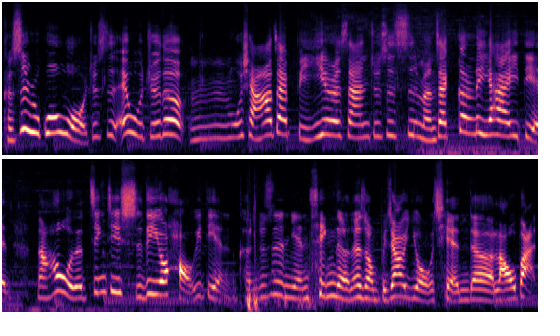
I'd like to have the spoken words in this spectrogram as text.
可是如果我就是哎，我觉得嗯，我想要再比一二三就是四门再更厉害一点，然后我的经济实力又好一点，可能就是年轻的那种比较有钱的老板，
